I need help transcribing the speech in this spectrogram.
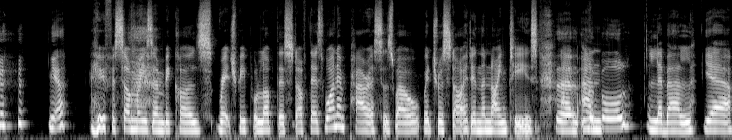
yeah. Who for some reason because rich people love this stuff there's one in paris as well which was started in the 90s The um, and Le Bal. Le Bal, yeah.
